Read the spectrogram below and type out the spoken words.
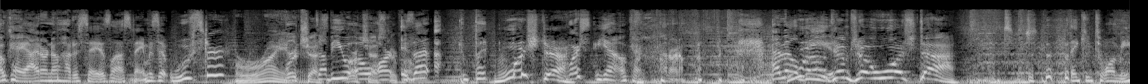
okay, I don't know how to say his last name. Is it Wooster? Ryan. Worcester. W O R. Is that? uh, But Worcester. Worcester? Yeah. Okay. I don't know. MLB. Welcome to Worcester. Thank you, Tommy.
